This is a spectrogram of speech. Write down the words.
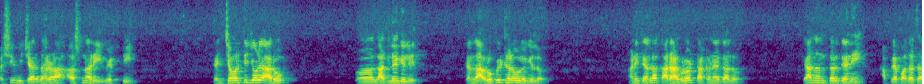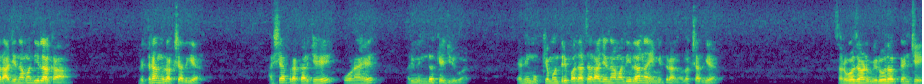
अशी विचारधारणा असणारी व्यक्ती त्यांच्यावरती जेवढे आरोप लादले गेलेत त्यांना आरोपी ठरवलं गेलं आणि त्यांना कारागृहात टाकण्यात आलं. त्यानंतर त्यांनी आपल्या पदाचा राजीनामा दिला का? मित्रांनो लक्षात घ्या. अशा प्रकारचे हे कोण आहेत? अरविंद केजरीवाल. त्यांनी मुख्यमंत्री पदाचा राजीनामा दिला नाही मित्रांनो लक्षात घ्या. सर्वजण विरोधक त्यांचे.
